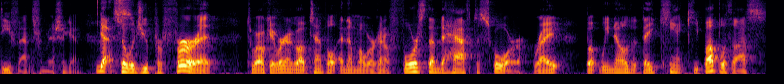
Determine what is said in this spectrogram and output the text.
defense for Michigan. Yes. So would you prefer it to where okay, we're gonna go up tempo, and then when we're gonna force them to have to score, right? But we know that they can't keep up with us.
